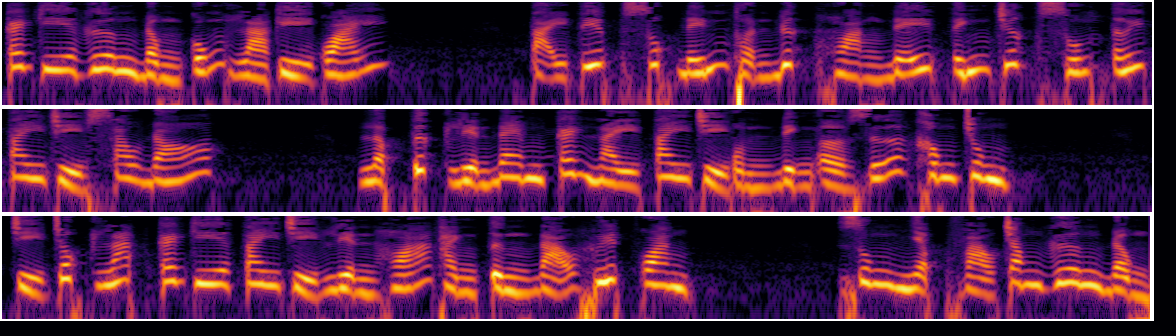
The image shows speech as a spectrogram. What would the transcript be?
Cái kia gương đồng cũng là kỳ quái. Tại tiếp xúc đến thuận đức hoàng đế tính trước xuống tới tay chỉ sau đó. Lập tức liền đem cái này tay chỉ ổn định ở giữa không trung. Chỉ chốc lát cái kia tay chỉ liền hóa thành từng đảo huyết quang. Dung nhập vào trong gương đồng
